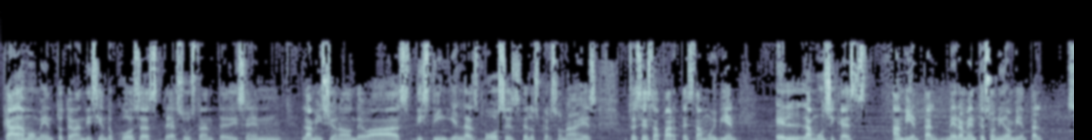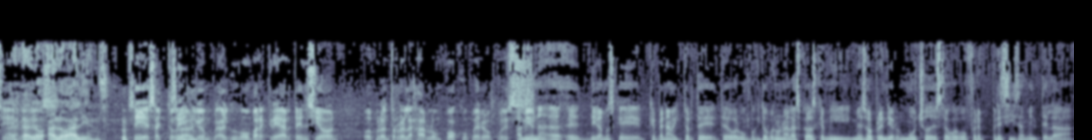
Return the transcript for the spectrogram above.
Cada momento te van diciendo cosas, te asustan, te dicen la misión a donde vas, distinguen las voces de los personajes. Entonces esa parte está muy bien. El- la música es ambiental, meramente sonido ambiental. Sí, a, lo, es- a lo aliens. sí, exacto. Sí. Algo, algo como para crear tensión o de pronto relajarlo un poco, pero pues... A mí una, eh, eh, digamos que, qué pena Víctor, te, te devuelvo un poquito, pero una de las cosas que a mí me sorprendieron mucho de este juego fue precisamente la,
